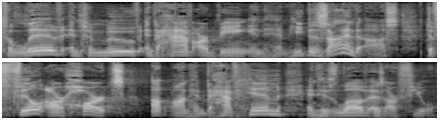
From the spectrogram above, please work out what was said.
to live and to move and to have our being in Him. He designed us to fill our hearts up on Him, to have Him and His love as our fuel.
